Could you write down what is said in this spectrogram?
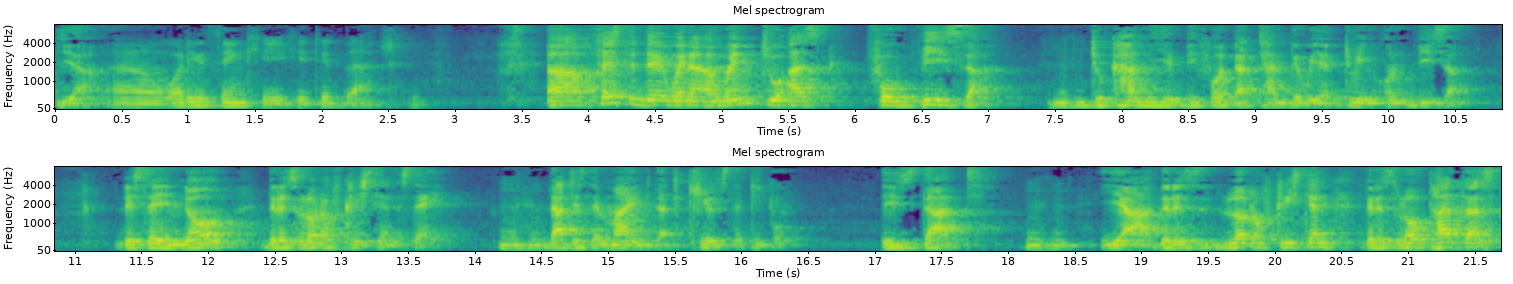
Yeah. Uh, what do you think he, he did that? Uh, first day when I went to ask for visa to come here, before that time they were doing on visa, they say no. There is a lot of Christians there. That is the mind that kills the people. Is that? Mm-hmm. Yeah, there is a lot of Christian. There is a lot of pastors,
